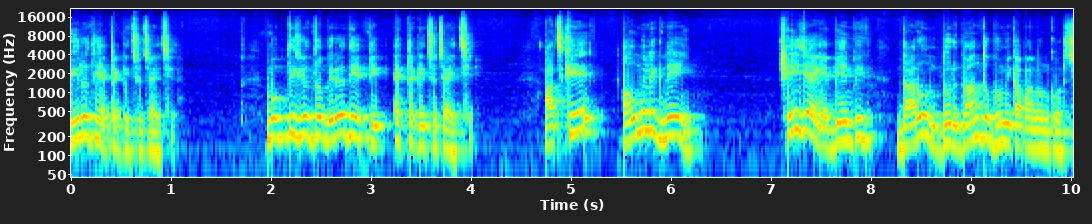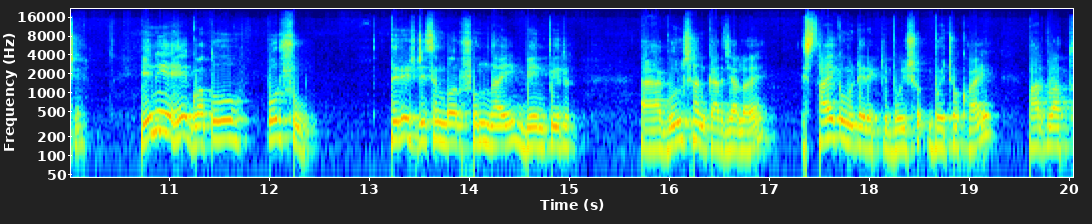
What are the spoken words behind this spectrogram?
বিরোধী একটা কিছু চাইছে। মুক্তিযুদ্ধ বিরোধী একটি, একটা কিছু চাইছে। আজকে আওয়ামী লীগ নেই। সেই জায়গায় বিএনপি দারুণ দুর্দান্ত ভূমিকা পালন করছে। এ নিয়ে গত পরশু তিরিশ ডিসেম্বর সন্ধ্যায় বিএনপির গুলশান কার্যালয়ে স্থায়ী কমিটির একটি বৈঠক হয়। ভারপ্রাপ্ত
